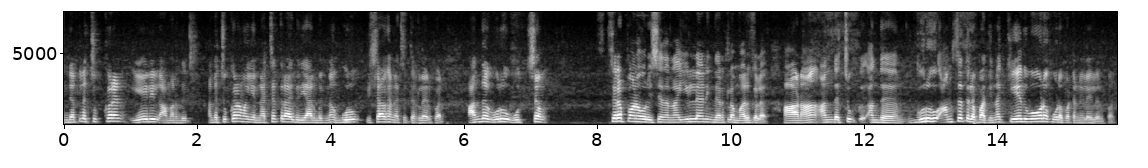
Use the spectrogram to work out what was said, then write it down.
இந்த இடத்துல சுக்கரன் ஏழில் அமர்ந்து அந்த சுக்கரன் ஆகிய நட்சத்திராதிபதி யாருன்னு பார்த்தீங்கன்னா குரு விசாக நட்சத்திரத்தில் இருப்பார். அந்த குரு உச்சம். சிறப்பான ஒரு விஷயம் தான் இல்லைன்னு இந்த இடத்துல மறுக்கலை. ஆனால் அந்த சுக்கு அந்த குரு அம்சத்தில் பார்த்தீங்கன்னா கேதுவோட கூடப்பட்ட நிலையில் இருப்பார்.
